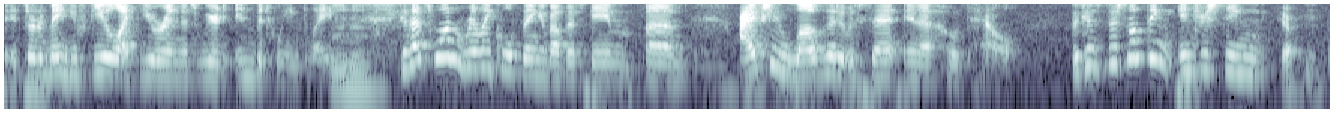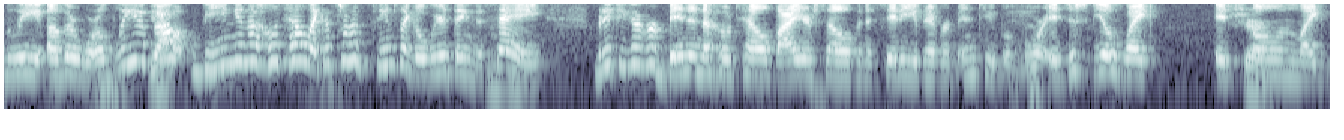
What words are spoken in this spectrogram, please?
It sort of made you feel like you were in this weird in between place. Because that's one really cool thing about this game. Um, I actually love that it was set in a hotel. Because there's something interestingly Yep. otherworldly about being in a hotel. Like it sort of seems like a weird thing to Mm-hmm. say, but if you've ever been in a hotel by yourself in a city you've never been to before, it just feels like its Sure. own like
